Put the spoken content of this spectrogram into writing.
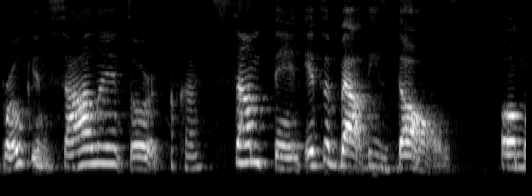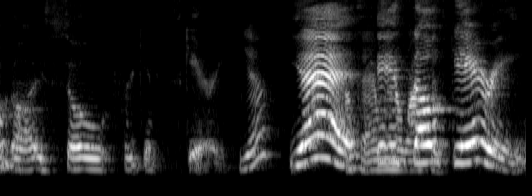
Broken Silence or Okay. something. It's about these dolls. Oh my god, it's so freaking scary. Yeah. Yes, Okay, it is so it. scary.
